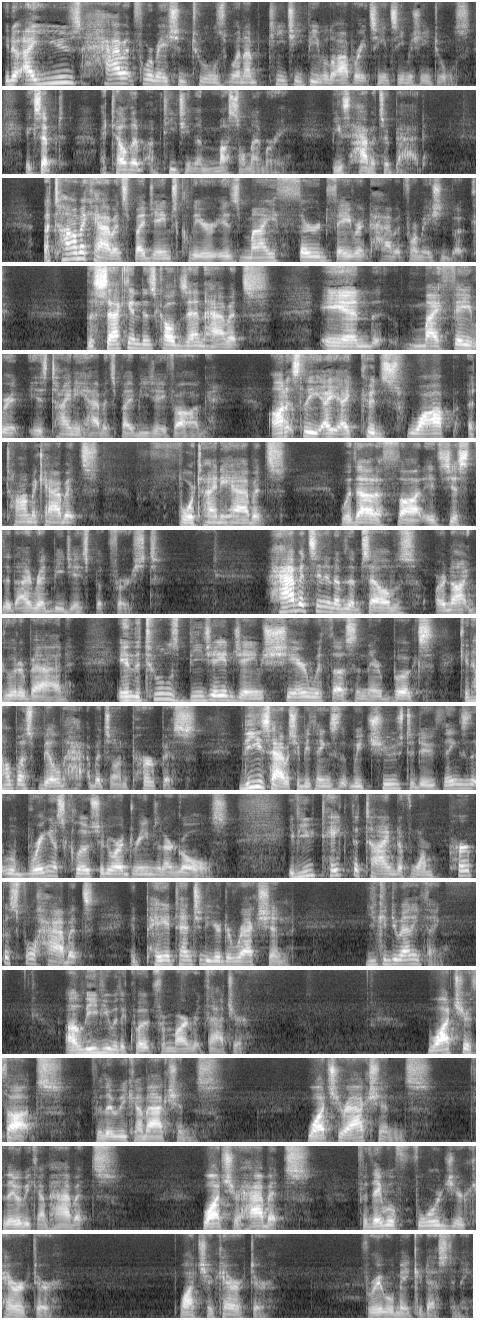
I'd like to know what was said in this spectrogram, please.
You know, I use habit formation tools when I'm teaching people to operate CNC machine tools, except I tell them I'm teaching them muscle memory because habits are bad. Atomic Habits by James Clear is my third favorite habit formation book. The second is called Zen Habits. And my favorite is Tiny Habits by BJ Fogg. Honestly, I, I could swap Atomic Habits for Tiny Habits without a thought. It's just that I read BJ's book first. Habits in and of themselves are not good or bad. And the tools BJ and James share with us in their books can help us build habits on purpose. These habits should be things that we choose to do, things that will bring us closer to our dreams and our goals. If you take the time to form purposeful habits and pay attention to your direction, you can do anything. I'll leave you with a quote from Margaret Thatcher Watch your thoughts, for they will become actions. Watch your actions, for they will become habits. Watch your habits, for they will forge your character. Watch your character, for it will make your destiny.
